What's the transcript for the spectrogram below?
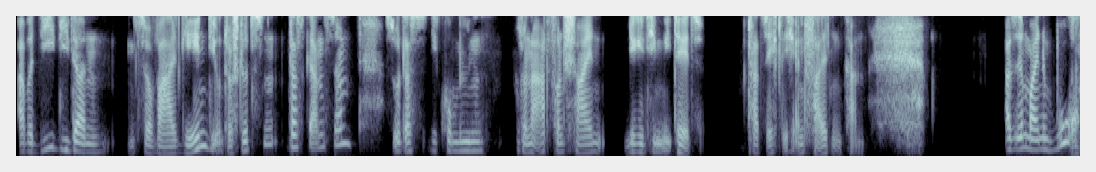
Aber die, die dann zur Wahl gehen, die unterstützen das Ganze, so dass die Kommune so eine Art von Scheinlegitimität tatsächlich entfalten kann. Also in meinem Buch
